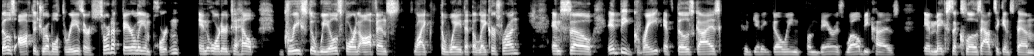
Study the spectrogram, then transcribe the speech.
those off the dribble threes are sort of fairly important in order to help grease the wheels for an offense like the way that the Lakers run. And so it'd be great if those guys could get it going from there as well because it makes the closeouts against them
